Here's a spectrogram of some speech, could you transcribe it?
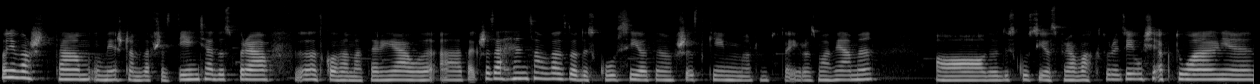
ponieważ tam umieszczam zawsze zdjęcia do spraw, dodatkowe materiały, a także zachęcam Was do dyskusji o tym wszystkim, o czym tutaj rozmawiamy, o, do dyskusji o sprawach, które dzieją się aktualnie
